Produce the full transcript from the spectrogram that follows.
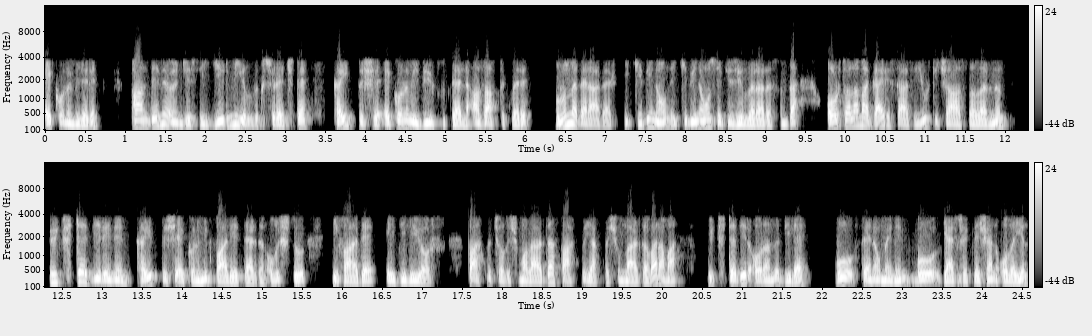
ekonomilerin pandemi öncesi 20 yıllık süreçte kayıt dışı ekonomi büyüklüklerini azalttıkları, bununla beraber 2010-2018 yılları arasında ortalama gayri safi yurt içi hasılalarının üçte birinin kayıt dışı ekonomik faaliyetlerden oluştuğu ifade ediliyor. Farklı çalışmalarda farklı yaklaşımlar da var ama üçte bir oranı bile bu fenomenin, bu gerçekleşen olayın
